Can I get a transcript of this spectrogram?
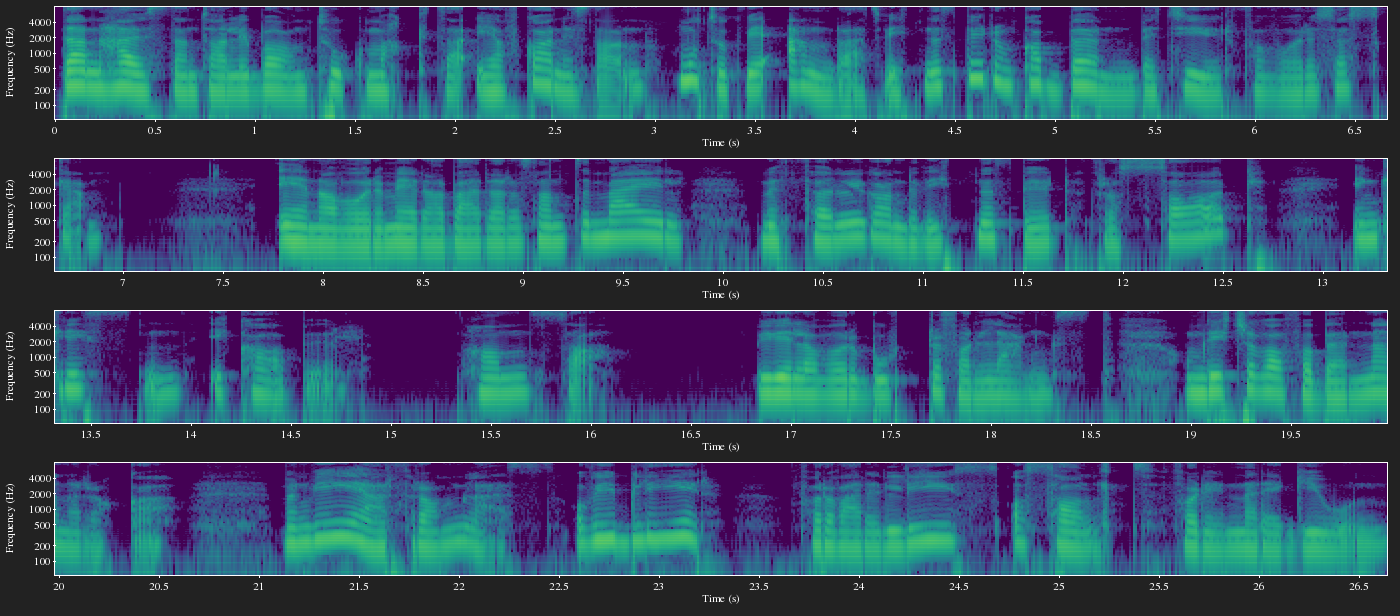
Den høsten Taliban tok makta i Afghanistan, mottok vi enda et vitnesbyrd om hva bønn betyr for våre søsken. En av våre medarbeidere sendte mail med følgende vitnesbyrd fra Saad, en kristen i Kabul. Han sa, Vi ville vært borte for lengst om det ikke var for bønnene deres, men vi er her fremdeles, og vi blir for å være lys og salt for denne regionen.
